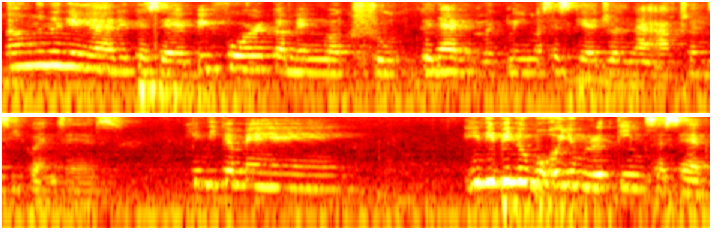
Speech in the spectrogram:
Ang nangyayari kasi, before kaming mag-shoot, kunyari, mag- may schedule na action sequences, hindi kami, hindi binubuo yung routine sa set.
